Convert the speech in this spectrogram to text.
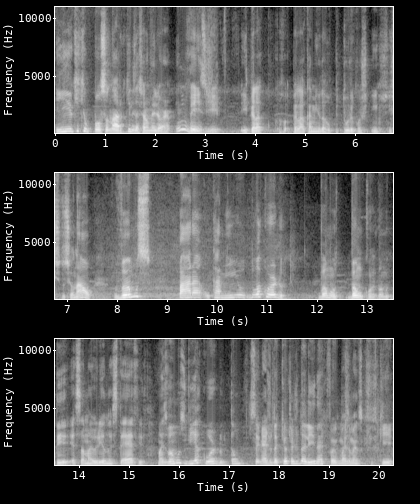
E o que, que o Bolsonaro, o que, que eles acharam melhor? Em vez de ir pela, pelo caminho da ruptura institucional, vamos para o caminho do acordo. Vamos, vamos, vamos ter essa maioria no STF, mas vamos via acordo. Então, você me ajuda aqui, eu te ajudo ali, né? Foi mais ou menos que, que,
